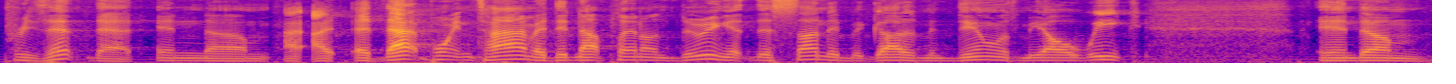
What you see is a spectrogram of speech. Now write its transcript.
present that. And um, I, I, at that point in time, I did not plan on doing it this Sunday, but God has been dealing with me all week. And, um,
